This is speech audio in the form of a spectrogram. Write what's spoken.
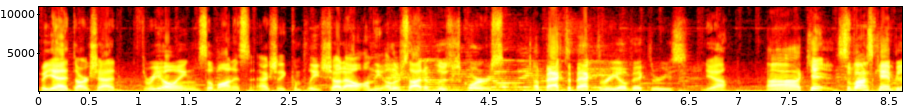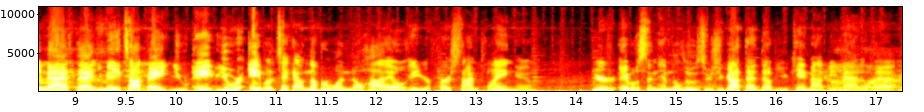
But yeah, Darkshad 3-0ing Cilvanis. Actually complete shutout on the other side of loser's quarters. A back-to-back 3-0 victories. Yeah. Uh, can't, can't be mad at that. You made top eight. You you were able to take out number one in Ohio in your first time playing him. You're able to send him to losers. You got that W. You cannot be mad at that.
